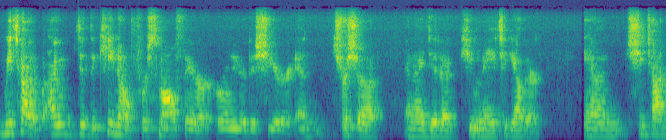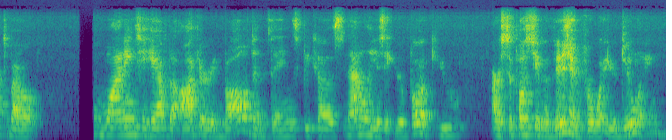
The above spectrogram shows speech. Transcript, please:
we talked. I did the keynote for Small Fair earlier this year, and Tricia and I did a Q and A together, and she talked about wanting to have the author involved in things because not only is it your book, you are supposed to have a vision for what you're doing,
